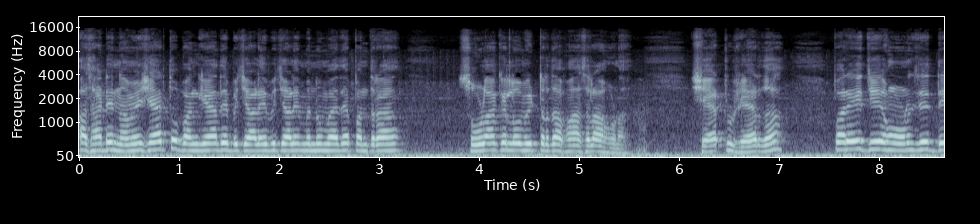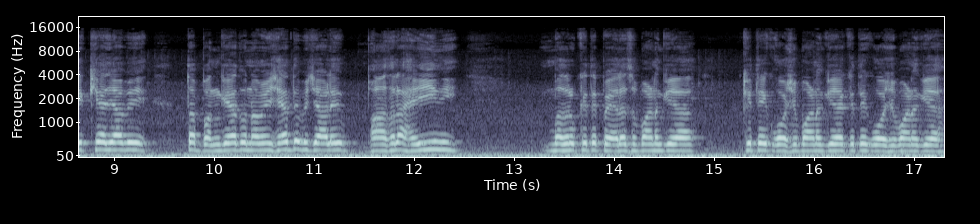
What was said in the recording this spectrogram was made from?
ਆ ਸਾਡੇ ਨਵੇਂ ਸ਼ਹਿਰ ਤੋਂ ਬੰਗਿਆਂ ਦੇ ਵਿਚਾਲੇ ਵਿਚਾਲੇ ਮੈਨੂੰ ਮੈਂ ਤਾਂ 15 16 ਕਿਲੋਮੀਟਰ ਦਾ ਫਾਸਲਾ ਹੋਣਾ, ਸ਼ਹਿਰ ਟੂ ਸ਼ਹਿਰ ਦਾ। ਪਰ ਇਹ ਜੇ ਹੁਣ ਜੇ ਦੇਖਿਆ ਜਾਵੇ ਤਾਂ ਬੰਗਿਆਂ ਤੋਂ ਨਵੇਂ ਸ਼ਹਿਰ ਦੇ ਵਿਚਾਲੇ ਫਾਸਲਾ ਹੈ ਹੀ ਨਹੀਂ। ਮਤਲਬ ਕਿਤੇ ਪੈਲਸ ਬਣ ਗਿਆ, ਕਿਤੇ ਕੁਛ ਬਣ ਗਿਆ, ਕਿਤੇ ਕੁਛ ਬਣ ਗਿਆ,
